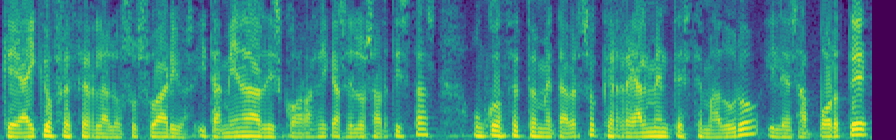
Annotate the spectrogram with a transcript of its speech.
que hay que ofrecerle a los usuarios y también a las discográficas y los artistas un concepto de metaverso que realmente esté maduro y les aporte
